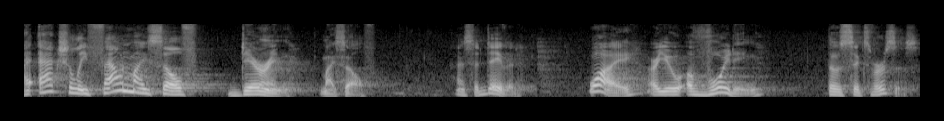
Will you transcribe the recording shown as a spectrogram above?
I actually found myself daring myself. I said, David, why are you avoiding those six verses?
